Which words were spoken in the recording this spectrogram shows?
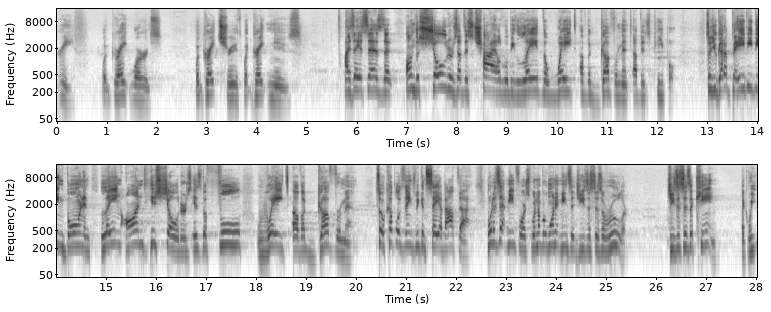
grief. What great words. What great truth. What great news. Isaiah says that on the shoulders of this child will be laid the weight of the government of his people. So you got a baby being born and laying on his shoulders is the full weight of a government. So a couple of things we can say about that. What does that mean for us? Well, number one, it means that Jesus is a ruler. Jesus is a king. Like we,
